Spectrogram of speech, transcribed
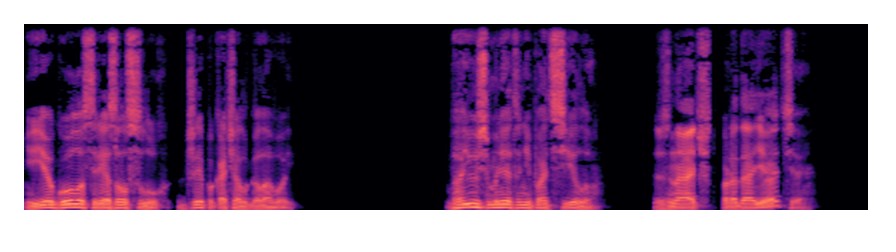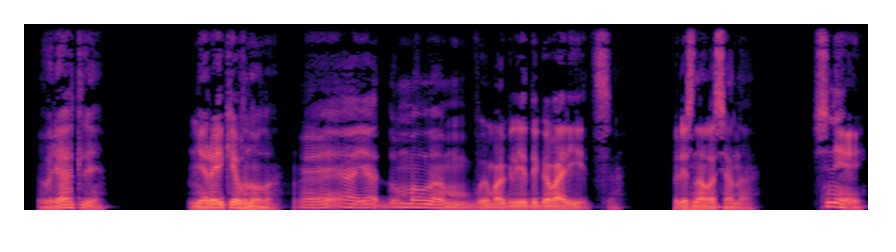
Ее голос резал слух. Джей покачал головой. «Боюсь, мне это не под силу». «Значит, продаете?» «Вряд ли». Мирей кивнула. «Э, а я думала, вы могли договориться», — призналась она. «С ней».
